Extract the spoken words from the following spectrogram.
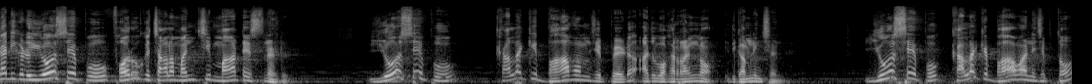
కానీ ఇక్కడ యోసేపు ఫరూక్ చాలా మంచి మాట ఇస్తున్నాడు యోసేపు కళకి భావం చెప్పాడు అది ఒక రంగం ఇది గమనించండి. యోసేపు కళకి భావాన్ని చెప్తాం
